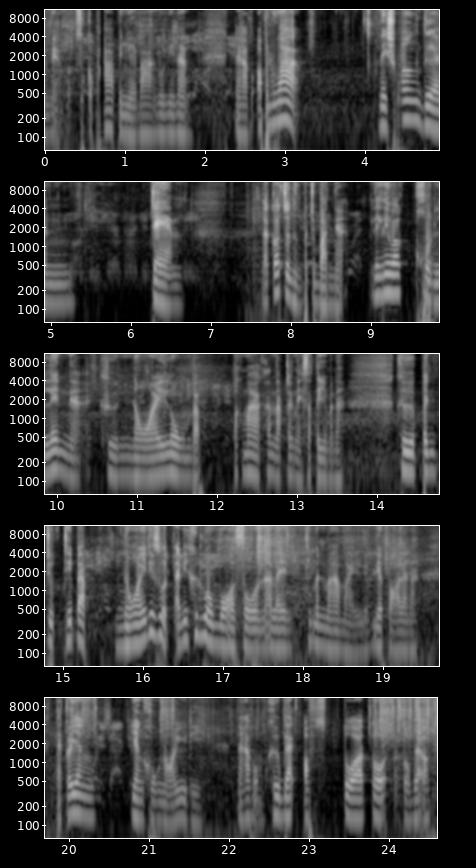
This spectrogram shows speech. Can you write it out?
มเนี่ยสุขภาพเป็นไงบ้างนู่นนี่นั่นนะครับเอาเป็นว่าในช่วงเดือนแจน แล้วก็จนถึงปัจจุบันเนี่ยเรียกได้ว่าคนเล่นเนี่ยคือน้อยลงแบบมากๆถ้านับจากในสตรีมนะ คือเป็นจุดที่แบบน้อยที่สุด อันนี้คือรวมวอ r z โซนอะไรที่มันมาใหม่เรียบร้อยแล้วนะ แต่ก็ยังยังคงน้อยอยู่ดีนะครับผม คือ Black Ops ตัวตัวตัว Black Ops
